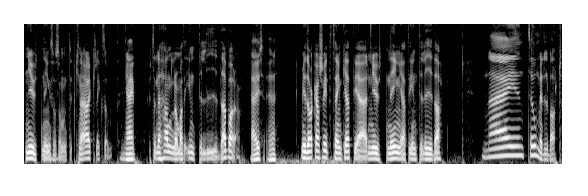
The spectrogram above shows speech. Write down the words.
njutning så som typ knark liksom. Nej. Utan det handlar om att inte lida bara. Ja, just det. Men idag kanske vi inte tänker att det är njutning att inte lida. Nej, inte omedelbart.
